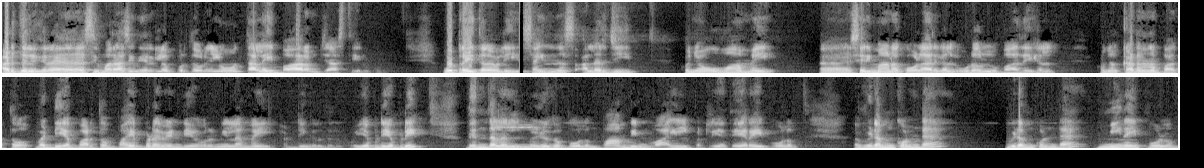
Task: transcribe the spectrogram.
அடுத்து இருக்கிற சிம்மராசி நேர்களை பொறுத்தவரையிலும் தலை பாரம் ஜாஸ்தி இருக்கும். ஒற்றை தலைவலி சைனஸ் அலர்ஜி கொஞ்சம் ஒவ்வாமை செரிமான கோளாறுகள் உடல் உபாதைகள் கொஞ்சம் கடனை பார்த்தோ வட்டியை பார்த்தோ பயப்பட வேண்டிய ஒரு நிலைமை அப்படிங்கிறது இருக்கும். எப்படி எப்படி? வெந்தளல் மெழுகு போலும் பாம்பின் வாயில் பற்றிய தேரை போலும் விடம் கொண்ட விடம் கொண்ட மீனை போலும்.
